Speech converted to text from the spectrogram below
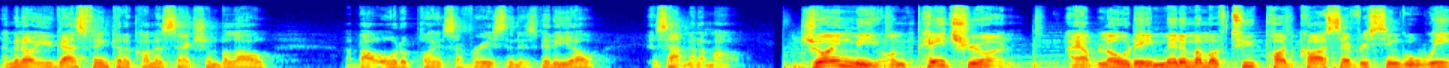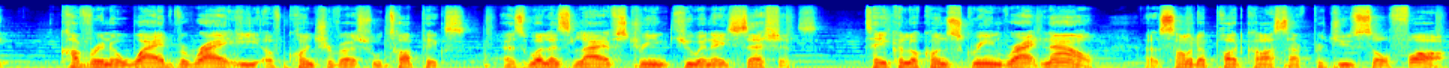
Let me know what you guys think in the comment section below about all the points I've raised in this video. It's happening, I'm out. Join me on Patreon. I upload a minimum of two podcasts every single week covering a wide variety of controversial topics as well as live stream Q&A sessions. Take a look on screen right now at some of the podcasts I've produced so far.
